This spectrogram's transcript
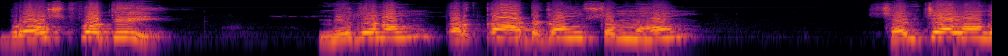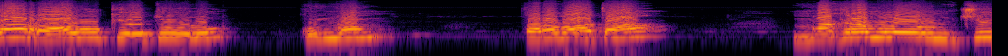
బృహస్పతి మిథునం కర్కాటకం సింహం సంచాలంగా రావు కేతువులు కుంభం తర్వాత మకరంలో ఉంచి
